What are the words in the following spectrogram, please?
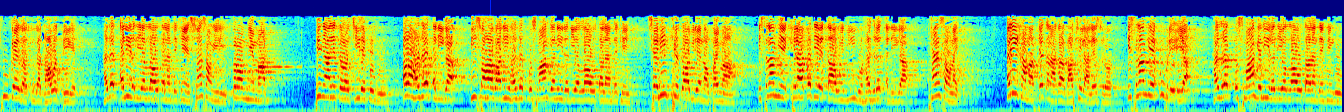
ထူးခဲ့တော့သူကဒါဝတ်ပေးခဲ့ဟဇရတ်အလီရဒီအလာဟူတလန်တခင်ဆွမ်းဆောင်ရည်တော်တော်မြင်မာ ပညာလည်းတော်တော်ကြီးတဲ့ပုဂ္ဂိုလ်အဲ့တော့ဟဇရတ်အလီကဒီဆဟာဘာဒီဟဇရတ်ဥစမန်ဂနီရဒီအလာဟူတလန်တခင်ရှဟီဒ်ဖြစ်သွားပြီးတဲ့နောက်ပိုင်းမှာအစ္စလာမ်ရဲ့ခေလာဖတ်ရဲ့တာဝန်ကြီးကိုဟဇရတ်အလီကထမ်းဆောင်လိုက်အဲ့ဒီအခါမှာပြဿနာကဘာဖြစ်လာလဲဆိုတော့အစ္စလာမ်ရဲ့ဥပဒေအရဟဇရတ်ဥစမန်ဂနီရဒီအလာဟူတာလန်တခင်ကို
